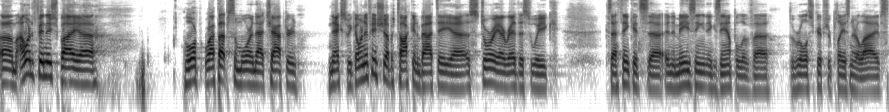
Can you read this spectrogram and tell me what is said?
Um, I want to finish by, uh, we'll wrap up some more in that chapter next week. I want to finish up talking about a, uh, a story I read this week because I think it's uh, an amazing example of uh, the role Scripture plays in our lives.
